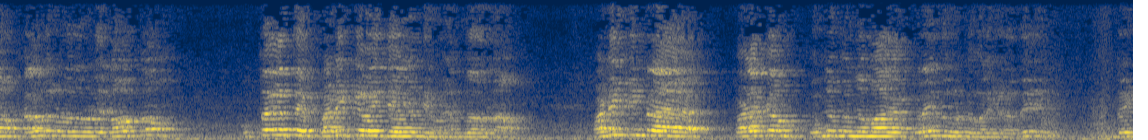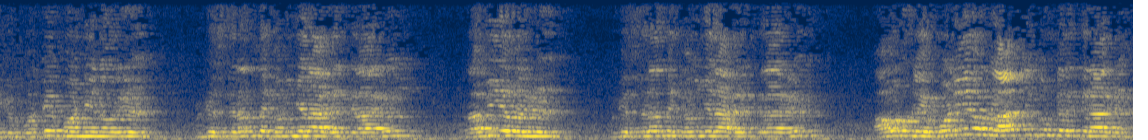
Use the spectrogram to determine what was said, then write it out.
நாம் கலந்து கொள்வதனுடைய நோக்கம் புத்தகத்தை படிக்க வைக்க வேண்டும் என்பதுதான். படிக்கின்ற பழக்கம் கொஞ்சம் கொஞ்சமாக குறைந்து கொண்டு வருகிறது. இன்றைக்கு பொட்டை பாண்டியன் அவர்கள் மிக சிறந்த கவிஞராக இருக்கிறார்கள். ரவி அவர்கள் மிக சிறந்த கவிஞராக இருக்கிறார்கள். அவருடைய பணியை அவர்கள் ஆற்றிக் கொண்டிருக்கிறார்கள்.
